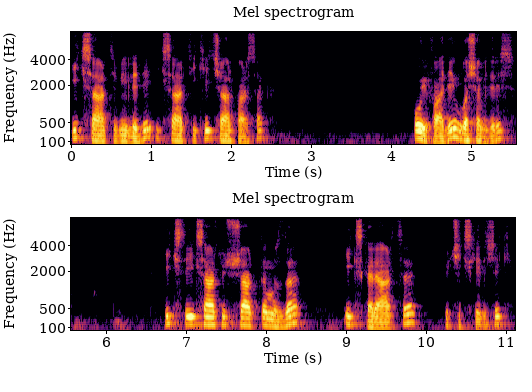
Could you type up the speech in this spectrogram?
x artı 1 ile de x artı 2'yi çarparsak o ifadeye ulaşabiliriz. x ile x artı 3'ü çarptığımızda x kare artı 3x gelecek.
